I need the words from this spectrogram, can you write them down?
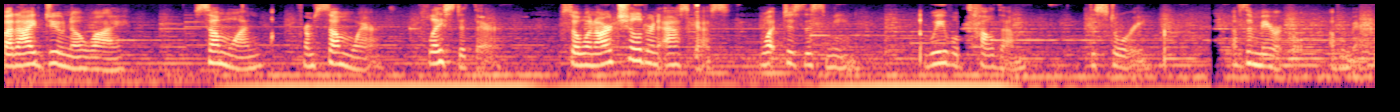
but I do know why. Someone from somewhere placed it there. So when our children ask us, What does this mean? we will tell them the story of the miracle of America.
